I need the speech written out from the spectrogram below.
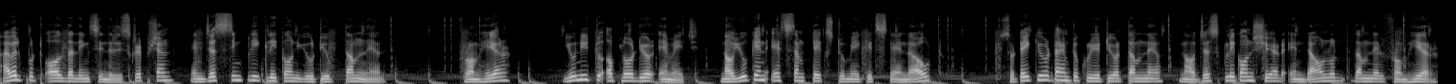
I will put all the links in the description and just simply click on YouTube thumbnail. From here, you need to upload your image. Now you can add some text to make it stand out. So take your time to create your thumbnail. Now just click on share and download the thumbnail from here.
